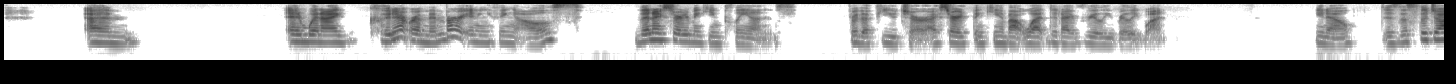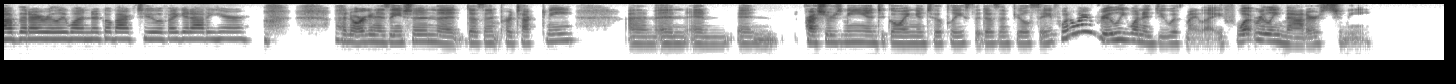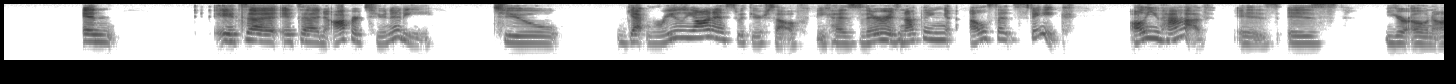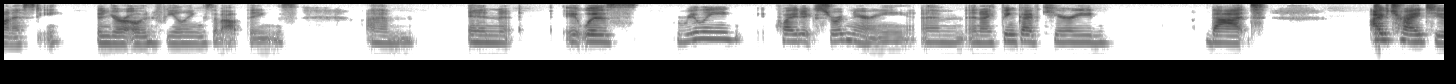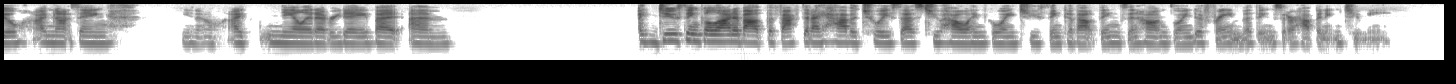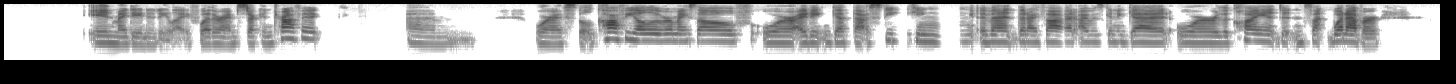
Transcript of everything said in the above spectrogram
Um and when I couldn't remember anything else, then I started making plans for the future. I started thinking about what did I really, really want? You know, is this the job that I really want to go back to if I get out of here? An organization that doesn't protect me um, and and and pressures me into going into a place that doesn't feel safe. What do I really want to do with my life? What really matters to me? and it's a it's an opportunity to get really honest with yourself because there is nothing else at stake. All you have is is your own honesty and your own feelings about things. Um and it was really quite extraordinary. Um, and i think i've carried that. I've tried to i'm not saying you know i nail it every day but um I do think a lot about the fact that I have a choice as to how I'm going to think about things and how I'm going to frame the things that are happening to me in my day to day life, whether I'm stuck in traffic, um, or I've spilled coffee all over myself, or I didn't get that speaking event that I thought I was going to get, or the client didn't sign, whatever.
